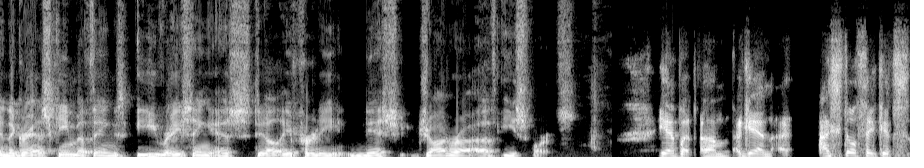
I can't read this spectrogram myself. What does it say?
in the grand scheme of things, e racing is still a pretty niche genre of esports. Yeah, but um, again, I, I still think it's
